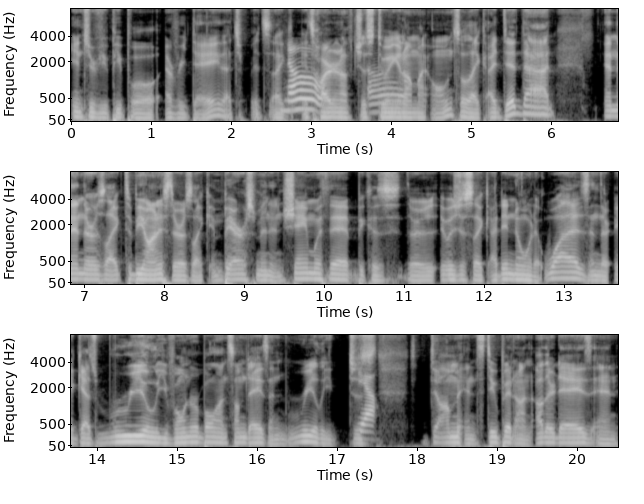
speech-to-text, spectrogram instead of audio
interview people every day. That's it's like no. it's hard enough just oh. doing it oh. on my own. So like I did that and then there was like to be honest there was like embarrassment and shame with it because there it was just like I didn't know what it was and there it gets really vulnerable on some days and really just yeah. dumb and stupid on other days and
